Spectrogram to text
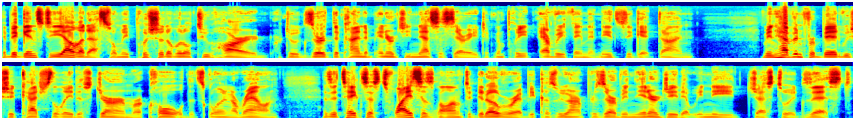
It begins to yell at us when we push it a little too hard or to exert the kind of energy necessary to complete everything that needs to get done. I mean, heaven forbid we should catch the latest germ or cold that's going around, as it takes us twice as long to get over it because we aren't preserving the energy that we need just to exist.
